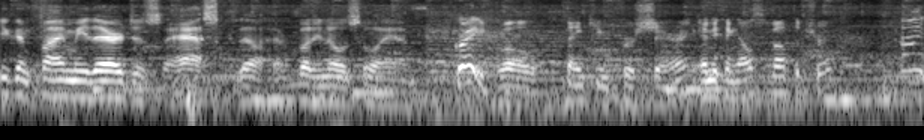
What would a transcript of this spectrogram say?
you can find me there. Just ask; everybody knows who I am. Great. Well, thank you for sharing. Anything else about the trip? I,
